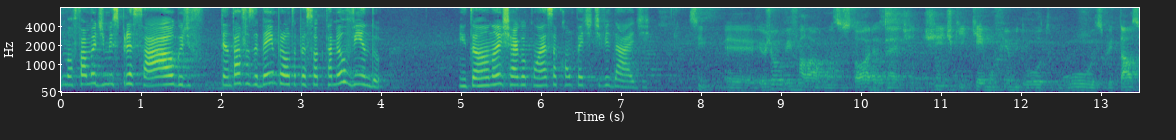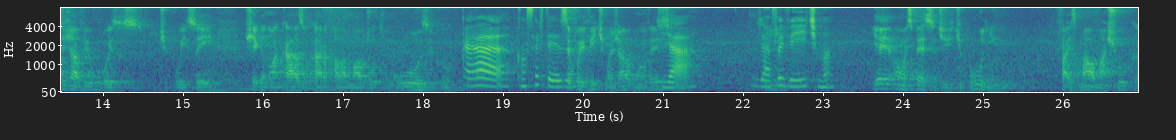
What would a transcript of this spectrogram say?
uma forma de me expressar, algo de tentar fazer bem para outra pessoa que está me ouvindo. Então eu não enxergo com essa competitividade. Sim, é, eu já ouvi falar algumas histórias né, de, de gente que queima o filme do outro músico e tal. Você já viu coisas tipo isso aí? chega numa casa o cara fala mal de outro músico. Ah, com certeza. Você foi vítima já alguma vez? Já. Já E- fui vítima. E é uma espécie de, de bullying? Faz mal, machuca?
